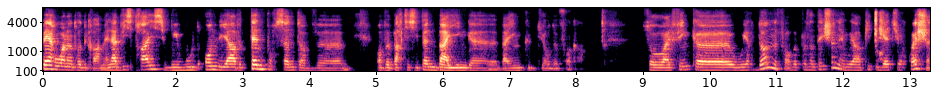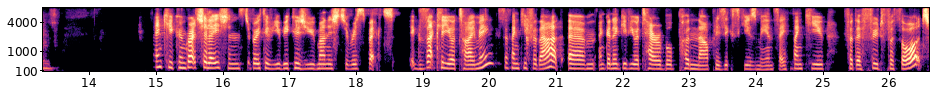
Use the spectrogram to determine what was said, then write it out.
per 100 gram. And at this price, we would only have 10% of the of the participant buying uh, buying culture de foie gras. So I think uh, we're done for the presentation and we're happy to get your questions. Thank you. Congratulations to both of you because you managed to respect exactly your timing. So thank you for that. Um, I'm going to give you a terrible pun now, please excuse me, and say thank you for the food for thought.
